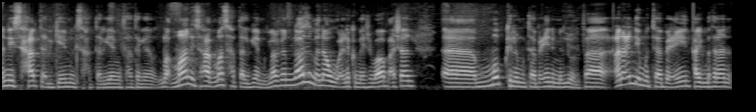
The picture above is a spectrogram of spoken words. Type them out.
أني سحبت على ال gaming سحبت على ال gaming سحبت على ال gaming لا ماني سحب ما سحبت على ال gaming لكن لازم أنوع لكم يا شباب عشان آه مو بكل المتابعين يملون. فأنا عندي متابعين حق مثلا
